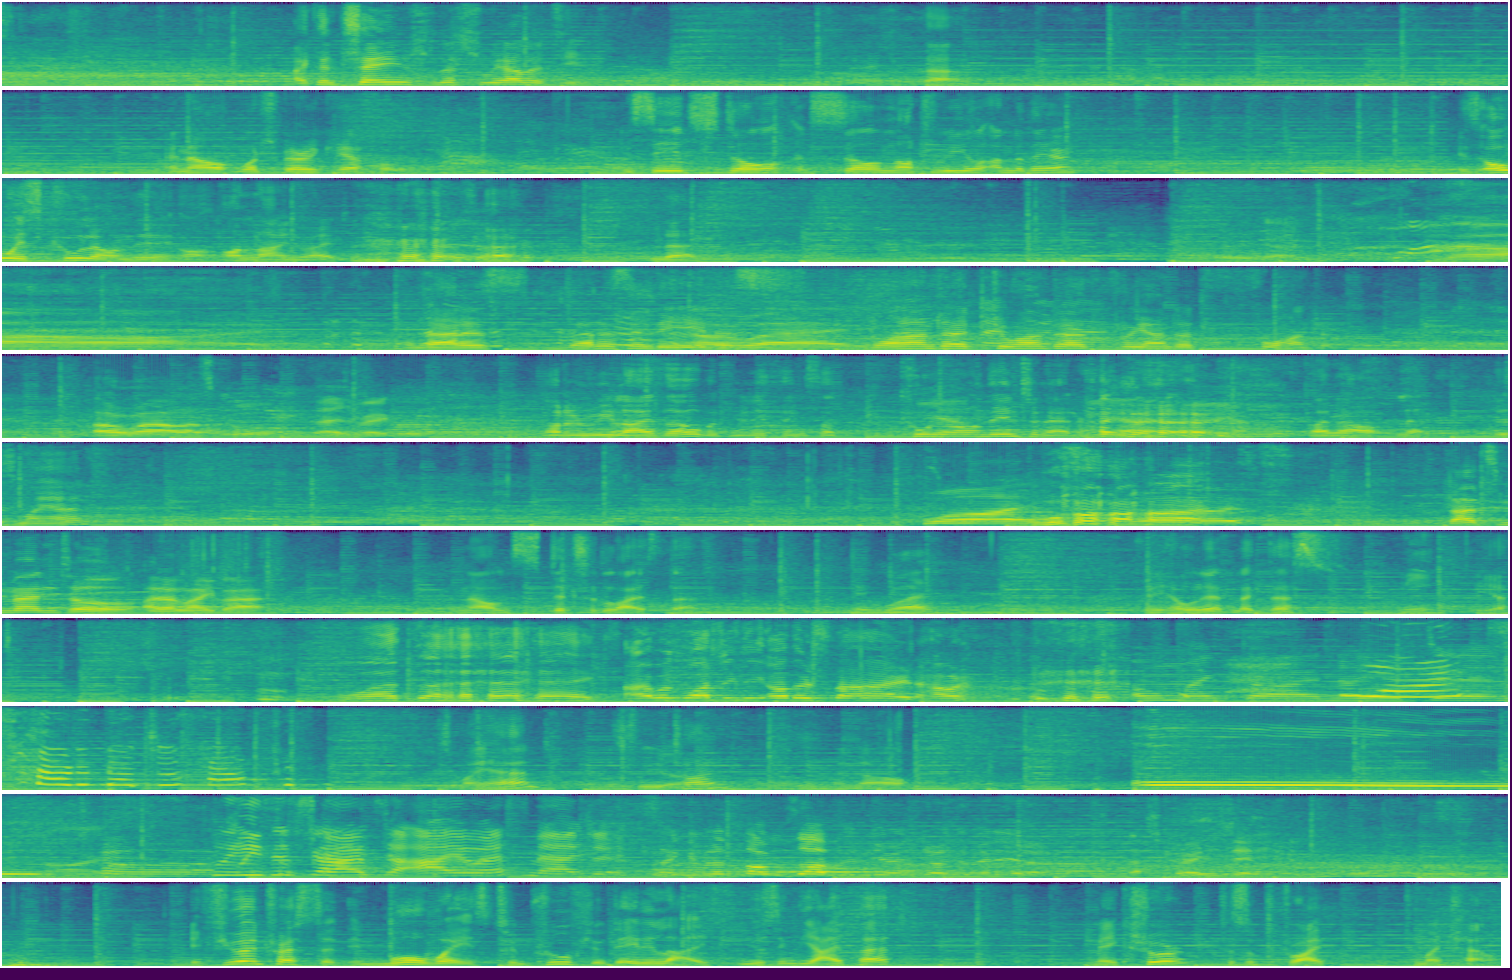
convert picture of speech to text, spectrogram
I can change this reality. That. And now watch very carefully. You see it's still it's still not real under there? It's always cooler on the o- online, right? so, look. And that is that is indeed No way. 100, 200, 300, 400. Oh wow, that's cool. That is very cool. Not in real life though, but many things are cooler Yeah. on the internet, right? Yeah, yeah, but now, look, this is my hand. What? What? That's mental. I don't like that. Now let's digitalize that. Wait, what? Can you hold it like this? Me? Yes. What the heck? I was watching the other side. How? Oh my god, no you didn't. How did that just happen? It's my hand. It's real time. And now. Oh. Please subscribe to iOS Magic. So give it a thumbs up if you enjoyed the video. That's crazy. If you're interested in more ways to improve your daily life using the iPad, make sure to subscribe to my channel.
